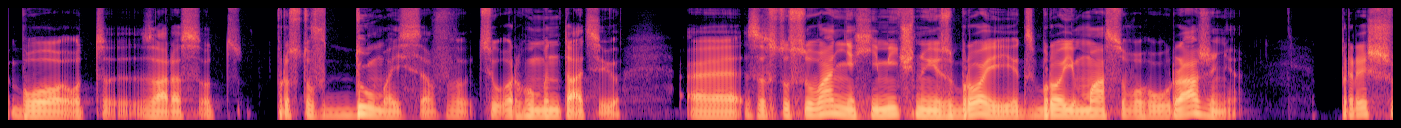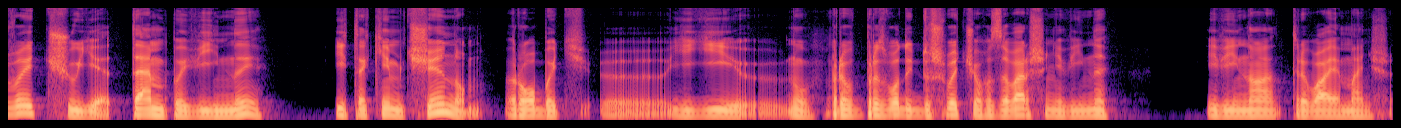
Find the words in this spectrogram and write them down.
Бо от зараз, от просто вдумайся в цю аргументацію. Е, Застосування хімічної зброї як зброї масового ураження пришвидшує темпи війни і таким чином робить е, її, ну, при, призводить до швидшого завершення війни. І війна триває менше.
